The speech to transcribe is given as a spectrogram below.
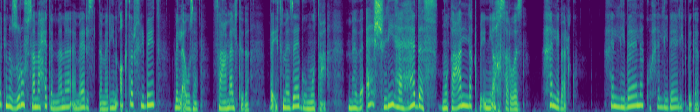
لكن الظروف سمحت إن أنا أمارس التمارين أكتر في البيت بالأوزان. فعملت ده. بقت مزاج ومتعة. ما بقاش ليها هدف متعلق بإني أخسر وزن. خلي بالكم. خلي بالك وخلي بالك بجد.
